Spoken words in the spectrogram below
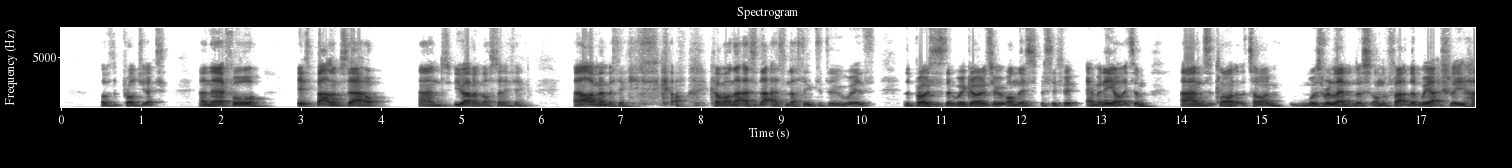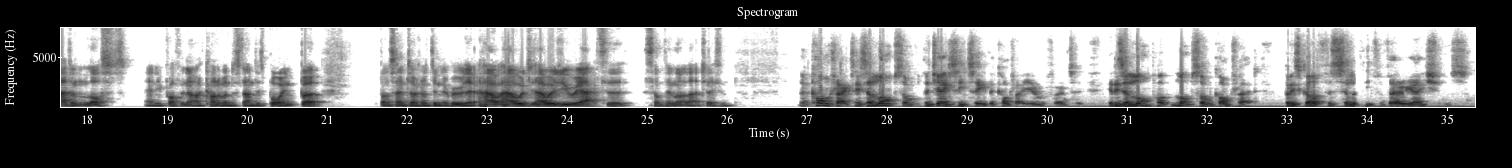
of the project, and therefore it's balanced out and you haven't lost anything. And I remember thinking, come, come on, that has, that has nothing to do with the process that we're going through on this specific M&E item. And the client at the time was relentless on the fact that we actually hadn't lost any profit. Now I kind of understand his point, but by the same token, I didn't agree with it. How, how would how would you react to something like that, Jason? The contract is a lump sum. The JCT, the contract you're referring to, it is a lump lump sum contract, but it's got a facility for variations.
